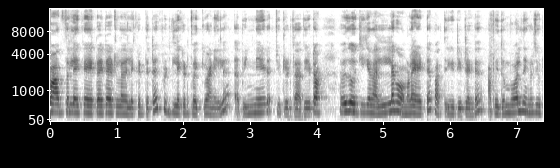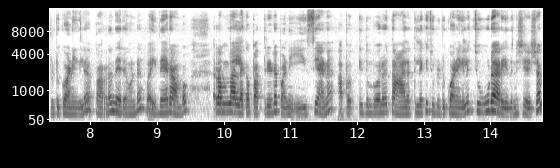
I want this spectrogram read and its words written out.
പാത്രത്തിലേക്ക് ഏറ്റായിട്ടായിട്ടുള്ള അതിലേക്ക് എടുത്തിട്ട് ഫ്രിഡ്ജിലേക്ക് എടുത്ത് വെക്കുവാണെങ്കിൽ പിന്നീട് ചുറ്റെടുത്താൽ മതി കേട്ടോ. അപ്പോൾ നോക്കിക്കുക നല്ല കോമളായിട്ട് പത്തിരി കിട്ടിയിട്ടുണ്ട്. അപ്പോൾ ഇതുപോലെ നിങ്ങൾ ചുട്ടെടുക്കുകയാണെങ്കിൽ പറഞ്ഞ നേരം കൊണ്ട് വൈകുന്നേരം ആകുമ്പോൾ റംസാനിലൊക്കെ പത്തിരിയുടെ പണി ഈസിയാണ് അപ്പോൾ ഇതുപോലെ താലത്തിലേക്ക് ചുട്ടെടുക്കുകയാണെങ്കിൽ ചൂടാറിയതിന് ശേഷം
